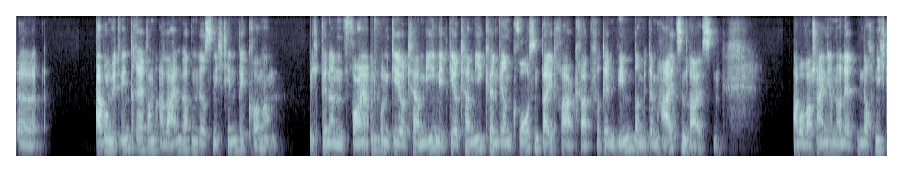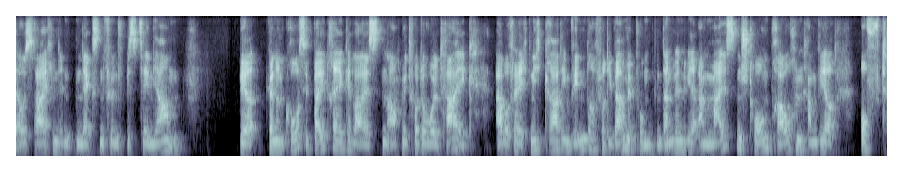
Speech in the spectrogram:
Äh, aber mit Windrädern allein werden wir es nicht hinbekommen. Ich bin ein Freund von Geothermie. Mit Geothermie können wir einen großen Beitrag gerade für den Winter mit dem Heizen leisten. Aber wahrscheinlich noch nicht, noch nicht ausreichend in den nächsten fünf bis zehn Jahren. Wir können große Beiträge leisten, auch mit Photovoltaik, aber vielleicht nicht gerade im Winter für die Wärmepumpen. Dann, wenn wir am meisten Strom brauchen, haben wir oft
